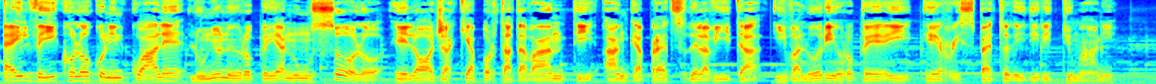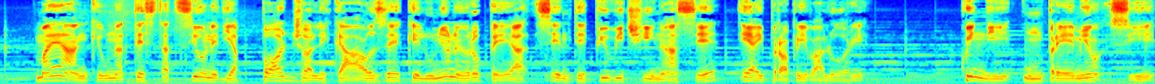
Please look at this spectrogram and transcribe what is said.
è il veicolo con il quale l'Unione Europea non solo elogia chi ha portato avanti, anche a prezzo della vita, i valori europei e il rispetto dei diritti umani, ma è anche un'attestazione di appoggio alle cause che l'Unione Europea sente più vicina a sé e ai propri valori. Quindi un premio, sì,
